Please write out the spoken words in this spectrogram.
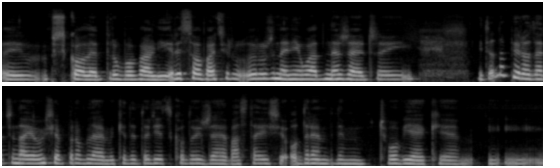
y, w szkole próbowali rysować ró- różne nieładne rzeczy i, i to dopiero zaczynają się problemy, kiedy to dziecko dojrzewa, staje się odrębnym człowiekiem i, i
